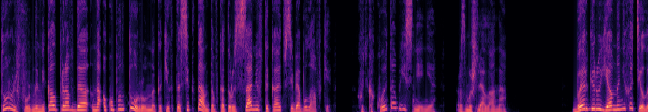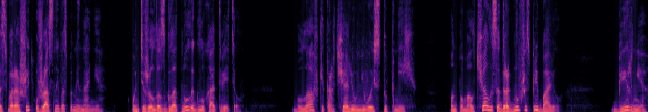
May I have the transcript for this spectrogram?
Торульфур намекал, правда, на акупунктуру, на каких-то сектантов, которые сами втыкают в себя булавки. Хоть какое-то объяснение, — размышляла она. Бергеру явно не хотелось ворошить ужасные воспоминания. Он тяжело сглотнул и глухо ответил. Булавки торчали у него из ступней. Он помолчал и, содрогнувшись, прибавил. Бирне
